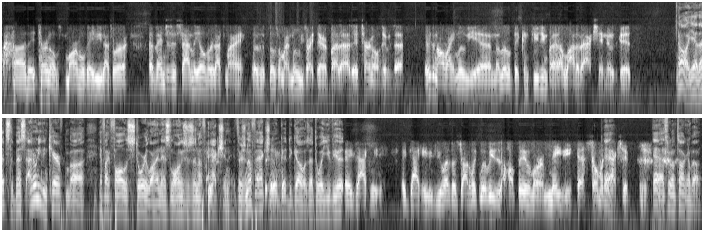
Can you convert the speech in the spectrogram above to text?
Uh, the Eternals, Marvel, baby. That's where Avengers is sadly over. That's my those, those were my movies right there. But uh, the Eternals, it was a it was an all right movie. Um, a little bit confusing, but a lot of action. It was good. Oh yeah, that's the best. I don't even care if uh, if I follow the storyline as long as there's enough action. If there's enough action, I'm good to go. Is that the way you view it? Exactly. Exactly. If you love those John Wick movies, all three of them are amazing. so much Yeah. action. Yeah, that's what I'm talking about.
